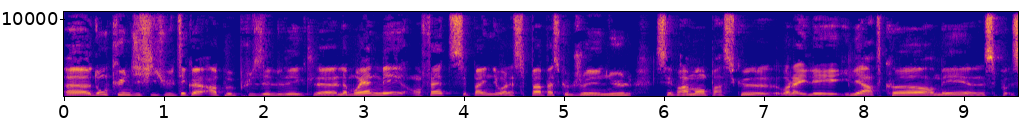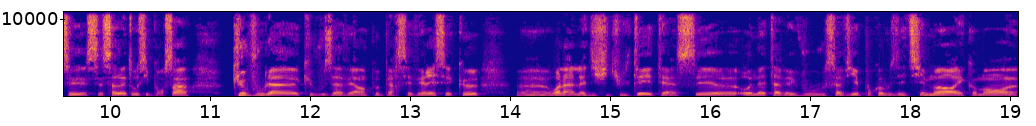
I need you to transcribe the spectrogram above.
Euh, donc une difficulté quand même un peu plus élevée que la, moyenne, mais en fait c'est pas une voilà, c'est pas parce que le jeu est nul, c'est vraiment parce que voilà, il est il est hardcore, mais euh, c'est, c'est, ça doit être aussi pour ça que vous la, que vous avez un peu persévéré, c'est que euh, voilà, la difficulté était assez euh, honnête avec vous. Vous saviez pourquoi vous étiez mort et comment euh,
